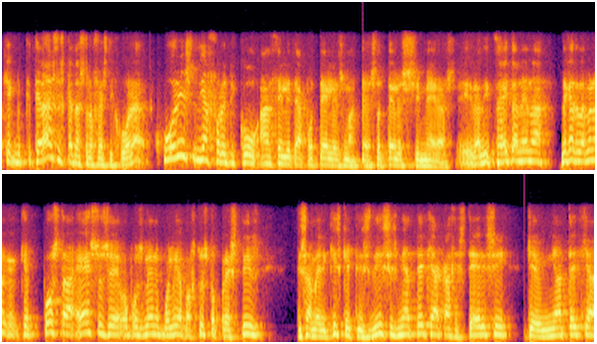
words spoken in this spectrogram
και τεράστιες καταστροφές στη χώρα χωρίς διαφορετικό αν θέλετε αποτέλεσμα ε, στο τέλος της ημέρας. Ε, δηλαδή θα ήταν ένα, δεν καταλαβαίνω και πώς θα έσωζε όπως λένε πολλοί από αυτούς το πρεστίζ της Αμερικής και της Δύσης μια τέτοια καθυστέρηση και μια τέτοια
